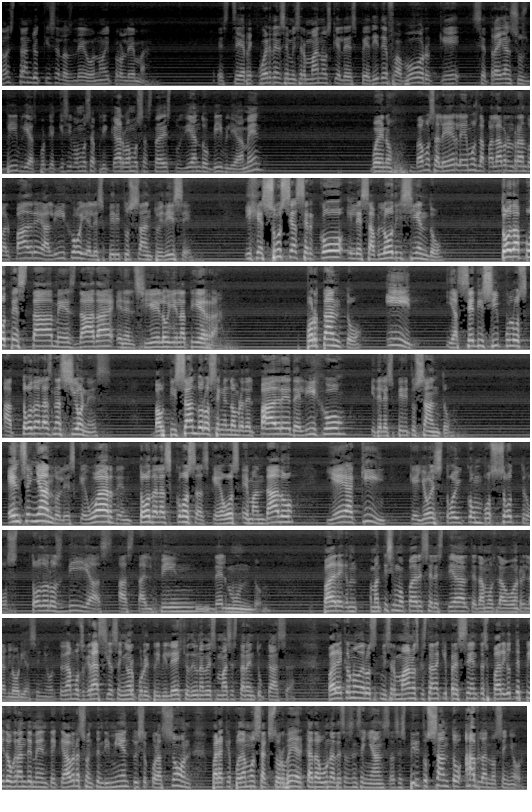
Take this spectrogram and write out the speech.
no están, yo aquí se los leo, no hay problema. Este, recuérdense, mis hermanos, que les pedí de favor que se traigan sus Biblias, porque aquí sí vamos a aplicar, vamos a estar estudiando Biblia. Amén. Bueno, vamos a leer, leemos la palabra honrando al Padre, al Hijo y al Espíritu Santo. Y dice, y Jesús se acercó y les habló diciendo, Toda potestad me es dada en el cielo y en la tierra. Por tanto, id y haced discípulos a todas las naciones, bautizándolos en el nombre del Padre, del Hijo y del Espíritu Santo, enseñándoles que guarden todas las cosas que os he mandado, y he aquí que yo estoy con vosotros todos los días hasta el fin del mundo. Padre, amantísimo Padre Celestial, te damos la honra y la gloria, Señor. Te damos gracias, Señor, por el privilegio de una vez más estar en tu casa. Padre, que uno de los, mis hermanos que están aquí presentes, Padre, yo te pido grandemente que abra su entendimiento y su corazón para que podamos absorber cada una de esas enseñanzas. Espíritu Santo, háblanos, Señor.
